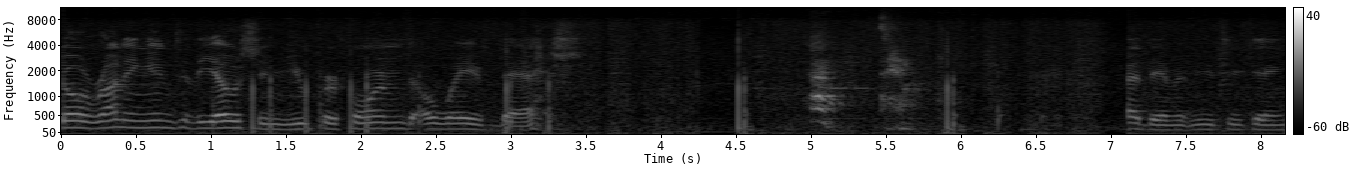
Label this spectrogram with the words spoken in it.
Go running into the ocean, you performed a wave dash. God damn. God damn it, Mewtwo King.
